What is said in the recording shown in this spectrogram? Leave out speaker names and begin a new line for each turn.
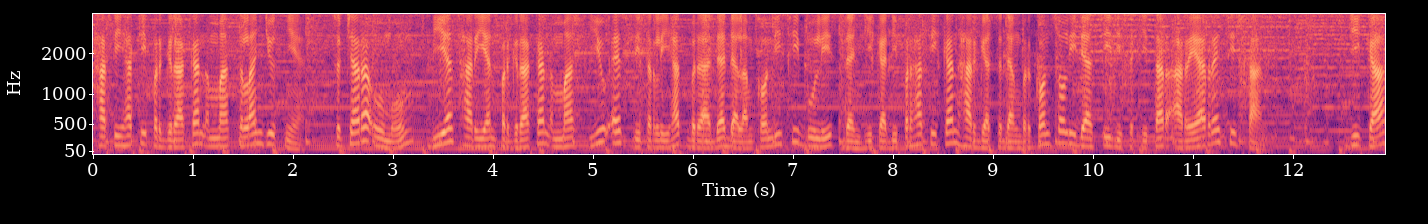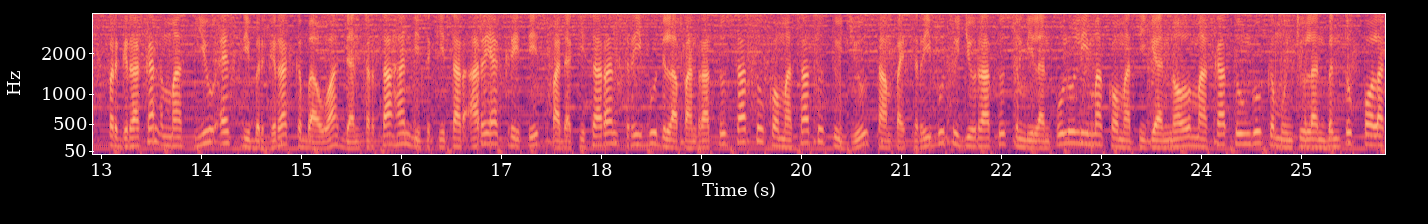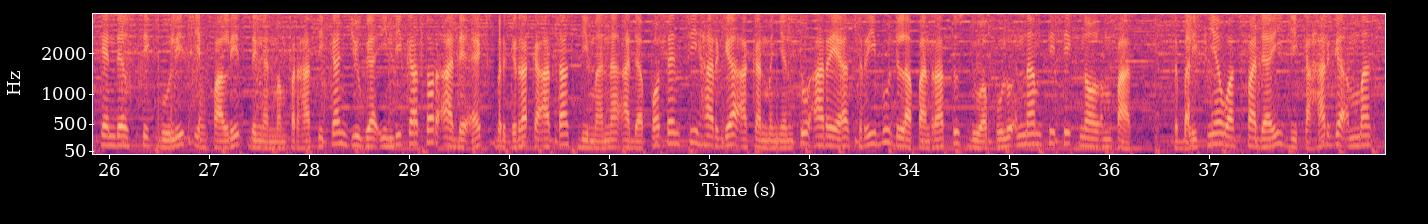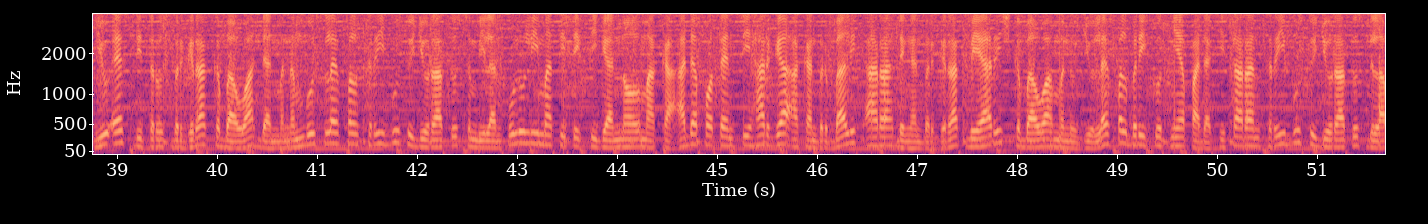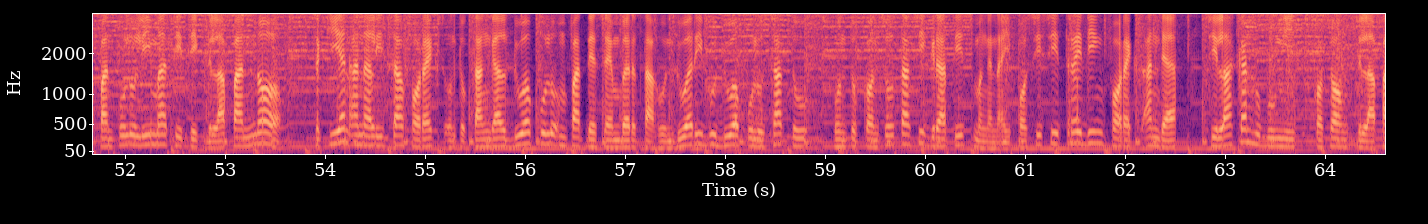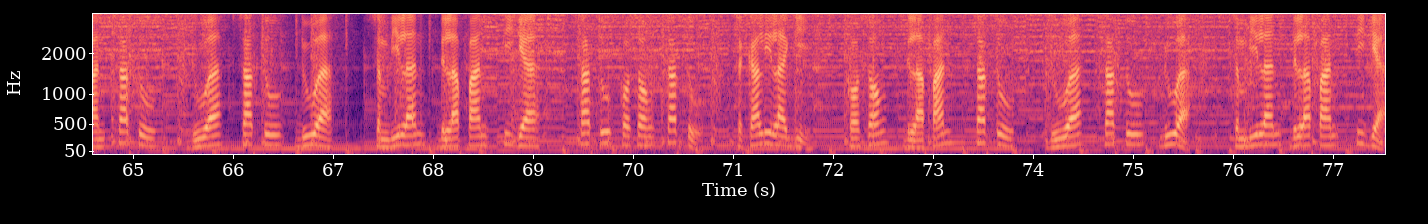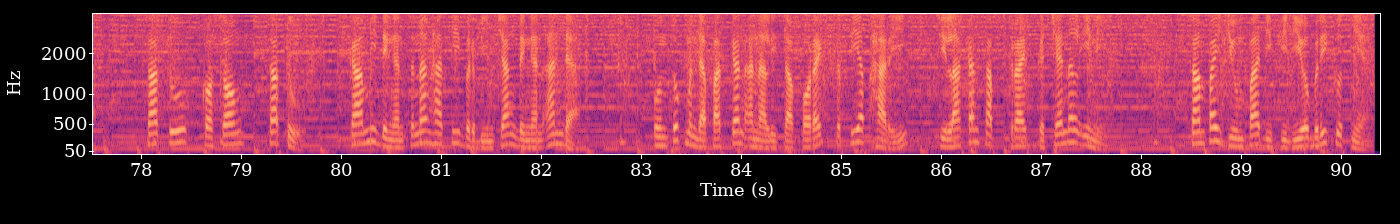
hati-hati pergerakan emas selanjutnya. Secara umum, bias harian pergerakan emas USD terlihat berada dalam kondisi bullish dan jika diperhatikan harga sedang berkonsolidasi di sekitar area resistan. Jika pergerakan emas USD bergerak ke bawah dan tertahan di sekitar area kritis pada kisaran 1801,17 sampai 1795,30 maka tunggu kemunculan bentuk pola candlestick bullish yang valid dengan memperhatikan juga indikator ADX bergerak ke atas di mana ada potensi harga akan menyentuh area 1826.04. Sebaliknya waspadai jika harga emas USD terus bergerak ke bawah dan menembus level 1795.30 maka ada potensi harga akan berbalik arah dengan bergerak bearish ke bawah menuju level berikutnya pada kisaran 1785.80. Sekian analisa forex untuk tanggal 24 Desember tahun 2021. Untuk konsultasi gratis mengenai posisi trading forex Anda, silakan hubungi 081 dua satu dua sembilan delapan tiga satu kosong satu. Sekali lagi kosong delapan satu dua satu dua sembilan delapan tiga satu kosong satu. Kami dengan senang hati berbincang dengan Anda. Untuk mendapatkan analisa forex setiap hari silakan subscribe ke channel ini. Sampai jumpa di video berikutnya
